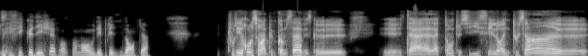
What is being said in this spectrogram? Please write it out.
Il fait que des chefs en ce moment ou des présidents, tiens. Tous les rôles sont un peu comme ça, parce que euh, t'as la tante aussi, c'est Lorraine Toussaint, euh,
